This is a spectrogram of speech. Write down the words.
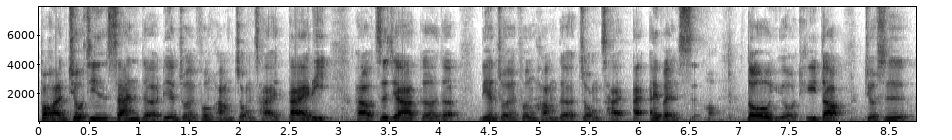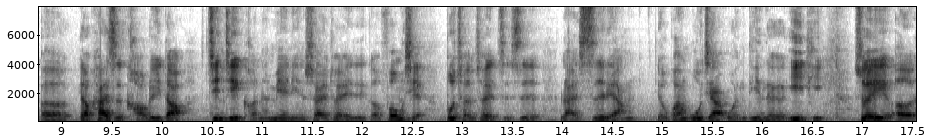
包含旧金山的联准会分行总裁戴利，还有芝加哥的联准会分行的总裁埃埃文斯哈，都有提到，就是呃要开始考虑到经济可能面临衰退的一个风险，不纯粹只是来思量有关物价稳定的一个议题，所以呃。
